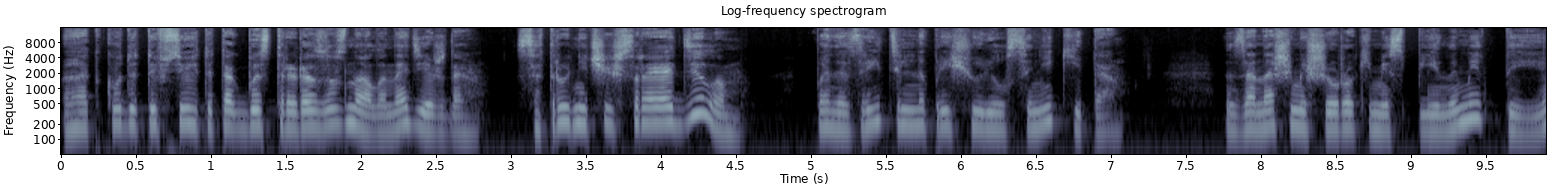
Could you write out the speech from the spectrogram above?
А откуда ты все это так быстро разузнала, Надежда? Сотрудничаешь с райотделом? Подозрительно прищурился Никита. За нашими широкими спинами ты...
